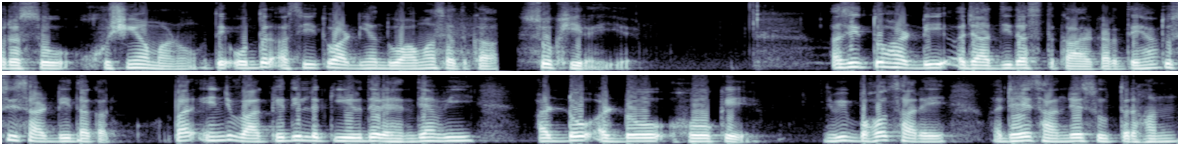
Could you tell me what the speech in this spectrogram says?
ਰਸੋ, ਖੁਸ਼ੀਆਂ ਮਾਣੋ ਤੇ ਉਧਰ ਅਸੀਂ ਤੁਹਾਡੀਆਂ ਦੁਆਵਾਂ ਸਦਕਾ ਸੁਖੀ ਰਹੀਏ। ਅਸੀਂ ਤੁਹਾਡੀ ਆਜ਼ਾਦੀ ਦਾ ਸਤਿਕਾਰ ਕਰਦੇ ਹਾਂ, ਤੁਸੀਂ ਸਾਡੀ ਦਾ ਕਰੋ। ਪਰ ਇੰਜ ਵਾਗੇ ਦੀ ਲਕੀਰ ਦੇ ਰਹਿੰਦਿਆਂ ਵੀ ਅੱਡੋ ਅੱਡੋ ਹੋ ਕੇ ਵੀ ਬਹੁਤ ਸਾਰੇ ਅਜਿਹੇ ਸਾਂਝੇ ਸੂਤਰ ਹਨ,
